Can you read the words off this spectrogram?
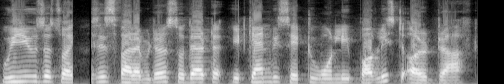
We use a choices parameter so that it can be set to only published or draft.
